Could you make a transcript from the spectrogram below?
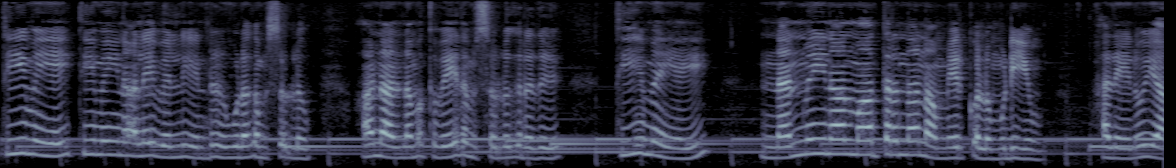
தீமையை தீமையினாலே வெள்ளி என்று உலகம் சொல்லும். ஆனால் நமக்கு வேதம் சொல்லுகிறது தீமையை நன்மையினால் மாத்திரம்தான் நாம் மேற்கொள்ள முடியும். ஹலே லூயா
